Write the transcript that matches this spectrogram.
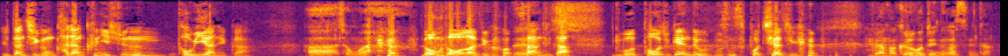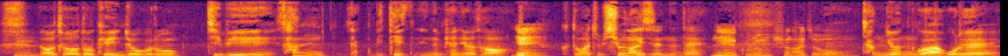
일단 지금 가장 큰 이슈는 더위 아닐까. 아, 정말. 너무 더워가지고 네. 사람들이 다 뭐 더워 죽겠는데 무슨 스포츠야 지금. 약간 그런 것도 있는 것 같습니다. 음. 어, 저도 개인적으로 집이 산 약 밑에 있, 는 편이어서 예, 그동안 좀 시원하게 지냈는데 예, 그럼 시원하죠. 네, 작년과 올해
